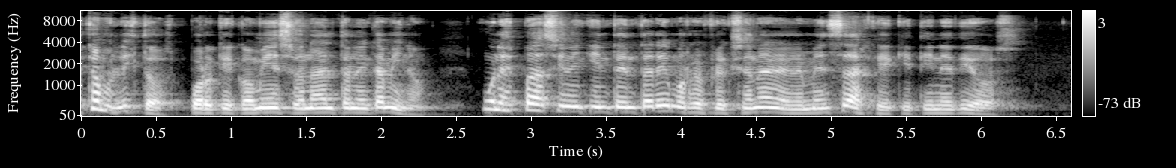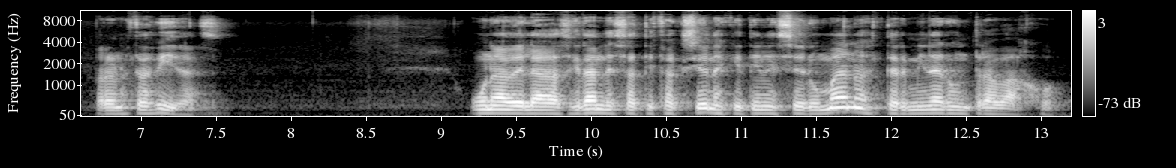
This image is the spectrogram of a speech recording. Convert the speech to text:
Estamos listos porque comienza un alto en el camino, un espacio en el que intentaremos reflexionar en el mensaje que tiene Dios para nuestras vidas. Una de las grandes satisfacciones que tiene el ser humano es terminar un trabajo.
